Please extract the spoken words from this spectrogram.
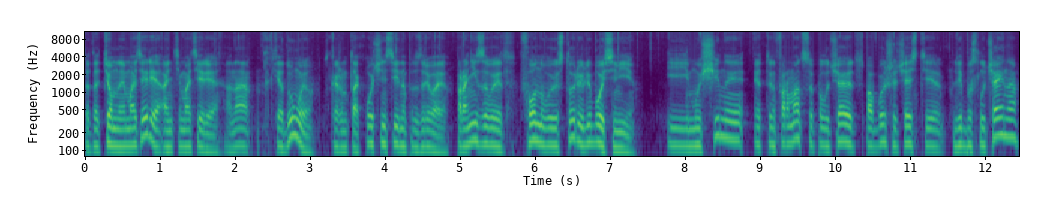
Вот эта темная материя, антиматерия, она, как я думаю, скажем так, очень сильно подозреваю, пронизывает фоновую историю любой семьи. И мужчины эту информацию получают по большей части либо случайно,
